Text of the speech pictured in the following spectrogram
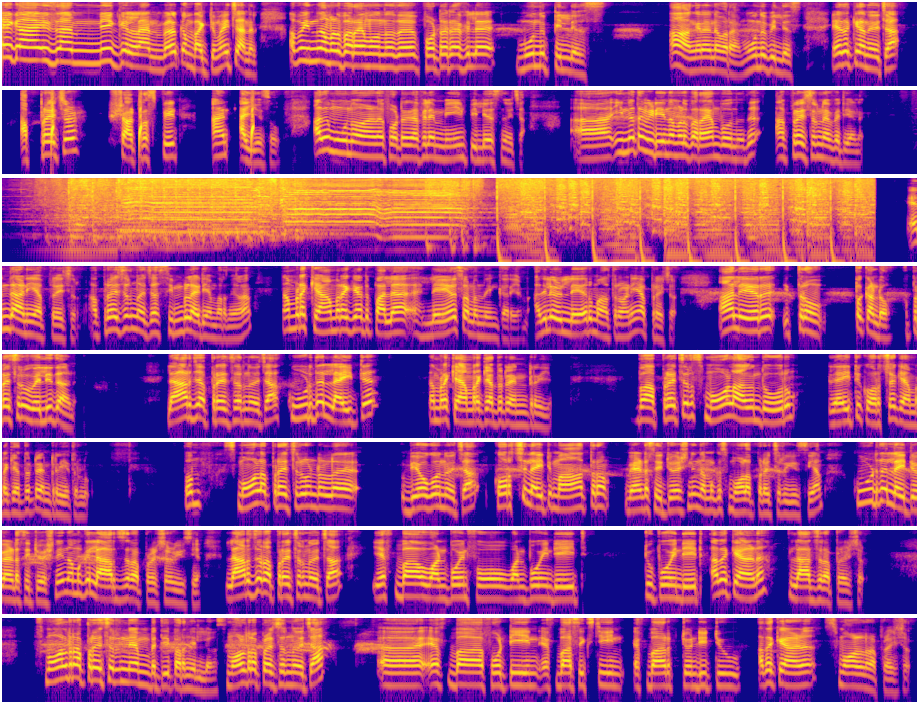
Hey guys I am Nikhil and welcome back to my channel അപ്പോൾ ഇന്ന് നമ്മൾ പറയാൻ പോകുന്നത് ഫോട്ടോഗ്രാഫിയിലെ മൂന്ന് പില്ലേഴ്സ് ആ അങ്ങനെ തന്നെ പറയാം. മൂന്ന് പില്ലേഴ്സ് ഏതൊക്കെയാണെന്ന് വെച്ചാൽ aperture shutter speed and I S O അത് മൂന്നുമാണ് ഫോട്ടോഗ്രാഫിയിലെ മെയിൻ പില്ലേഴ്സ് എന്ന് വെച്ചാൽ ഇന്നത്തെ വീഡിയോ നമ്മൾ പറയാൻ പോകുന്നത് അപ്രേച്ചറിനെ പറ്റിയാണ്. എന്താണ് ഈ അപ്രേച്ചർ അപ്രേച്ചർ എന്ന് വെച്ചാൽ സിമ്പിൾ ആയിട്ട് ഞാൻ പറഞ്ഞുതരാം. നമ്മുടെ ക്യാമറയ്ക്കകത്ത് പല ലെയേഴ്സ് ഉണ്ടെന്ന് നിങ്ങൾക്ക് അറിയാം അതിലൊരു ലെയർ മാത്രമാണ് ഈ അപ്രേച്ചർ ആ ലെയർ ഇത്രയും ഇപ്പം കണ്ടോ? അപ്രേച്ചർ വലുതാണ്. ലാർജ് അപ്രേച്ചർ എന്ന് വെച്ചാൽ കൂടുതൽ ലൈറ്റ് നമ്മുടെ ക്യാമറയ്ക്കകത്തോട്ട് എന്റർ ചെയ്യും. ഇപ്പോൾ അപ്രേച്ചർ സ്മോൾ ആകും തോറും ലൈറ്റ് കുറച്ചോ ക്യാമറയ്ക്കകത്തോട്ട് എന്റർ ചെയ്യത്തുള്ളൂ. അപ്പം സ്മോൾ അപ്രേച്ചർ കൊണ്ടുള്ള ഉപയോഗം എന്ന് വെച്ചാൽ കുറച്ച് ലൈറ്റ് മാത്രം വേണ്ട സിറ്റുവേഷനിൽ നമുക്ക് സ്മോൾ അപ്രേച്ചർ യൂസ് ചെയ്യാം. കൂടുതൽ ലൈറ്റ് വേണ്ട സിറ്റുവേഷനിൽ നമുക്ക് ലാർജർ അപ്രേച്ചർ യൂസ് ചെയ്യാം. ലാർജർ അപ്രേച്ചർ എന്ന് വെച്ചാൽ F bar one point four one point eight two point eight അതൊക്കെയാണ് ലാർജർ അപ്രേച്ചർ സ്മോൾ അപ്രേച്ചറിനെ പറ്റി പറഞ്ഞില്ലല്ലോ. സ്മോൾ അപ്രേച്ചർ എന്ന് വെച്ചാൽ F bar fourteen F bar sixteen F bar twenty two അതൊക്കെയാണ് സ്മോൾ അപ്രേച്ചർ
